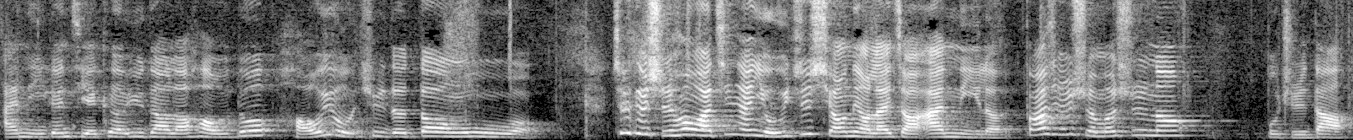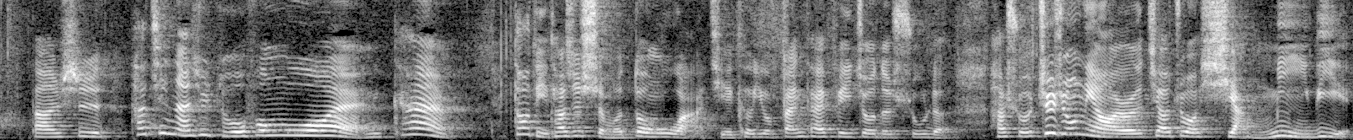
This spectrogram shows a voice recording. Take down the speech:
安妮跟杰克遇到了好多好有趣的动物哦。这个时候啊，竟然有一只小鸟来找安妮了。发生什么事呢？不知道。但是它竟然去啄蜂窝，哎，你看到底它是什么动物啊？杰克又翻开非洲的书了。他说，这种鸟儿叫做响蜜猎，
